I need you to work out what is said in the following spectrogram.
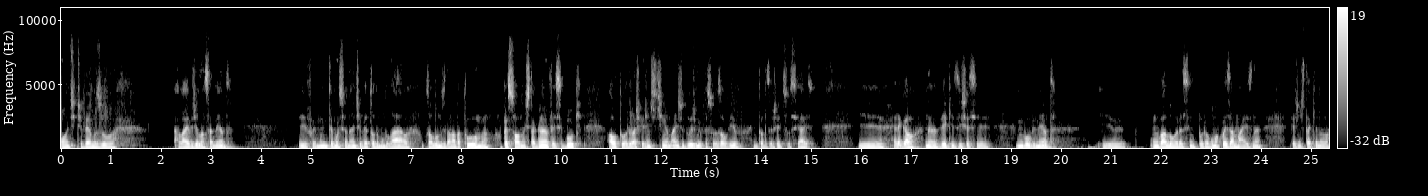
Ontem tivemos o, a live de lançamento e foi muito emocionante ver todo mundo lá, os alunos da nova turma, o pessoal no Instagram, Facebook. Ao todo, eu acho que a gente tinha mais de duas mil pessoas ao vivo em todas as redes sociais. E é legal né, ver que existe esse envolvimento e um valor assim por alguma coisa a mais, né? Porque a gente está aqui no,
